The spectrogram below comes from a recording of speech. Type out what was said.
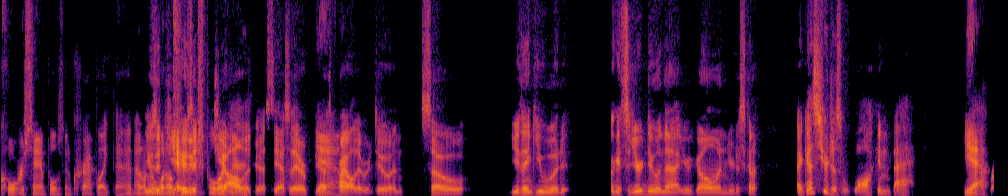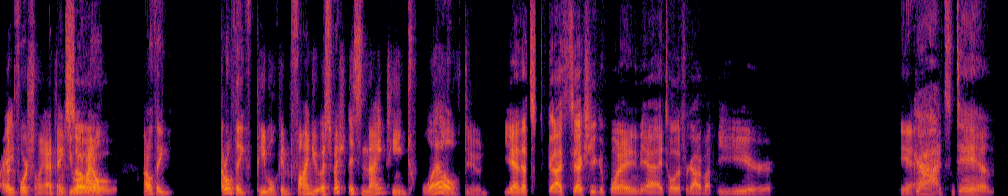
core samples and crap like that. I don't know a, what else yeah, he was a explore there. geologist. Yeah, so they were. Yeah, that's Yeah. probably all they were doing. So, you think you would? Okay, so you're doing that. You're going. You're just gonna. I guess you're just walking back. Yeah, Right? unfortunately, I think And you. are. I don't. I don't think. I don't think people can find you, especially it's 1912, dude. Yeah, that's that's actually a good point. I didn't, I totally forgot about the year. Yeah, God damn.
